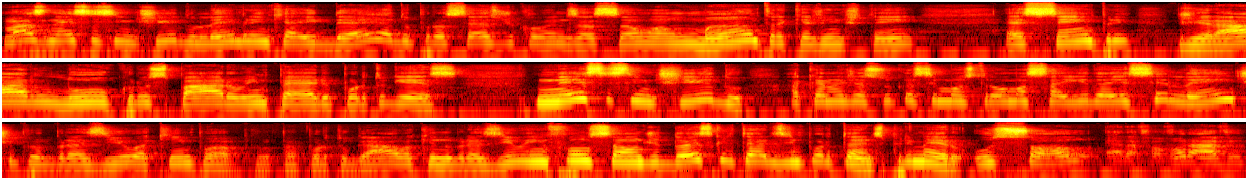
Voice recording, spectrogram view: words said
Mas nesse sentido, lembrem que a ideia do processo de colonização é um mantra que a gente tem é sempre gerar lucros para o Império Português. Nesse sentido, a cana-de-açúcar se mostrou uma saída excelente para o Brasil, aqui para Portugal, aqui no Brasil, em função de dois critérios importantes. Primeiro, o solo era favorável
